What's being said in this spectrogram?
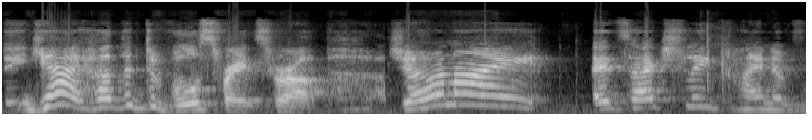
Yeah, I heard the divorce rates were up. Joe and I, it's actually kind of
